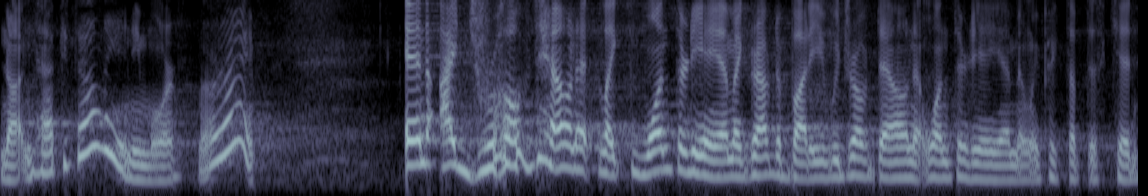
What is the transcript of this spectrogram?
Not in Happy Valley anymore. All right. And I drove down at like 1:30 a.m. I grabbed a buddy. We drove down at 1:30 a.m. and we picked up this kid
